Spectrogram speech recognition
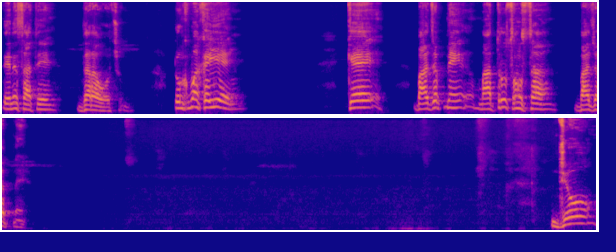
તેની સાથે ધરાવો છો. ટૂંકમાં કહીએ કે ભાજપની માતૃ સંસ્થા ભાજપને. જો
